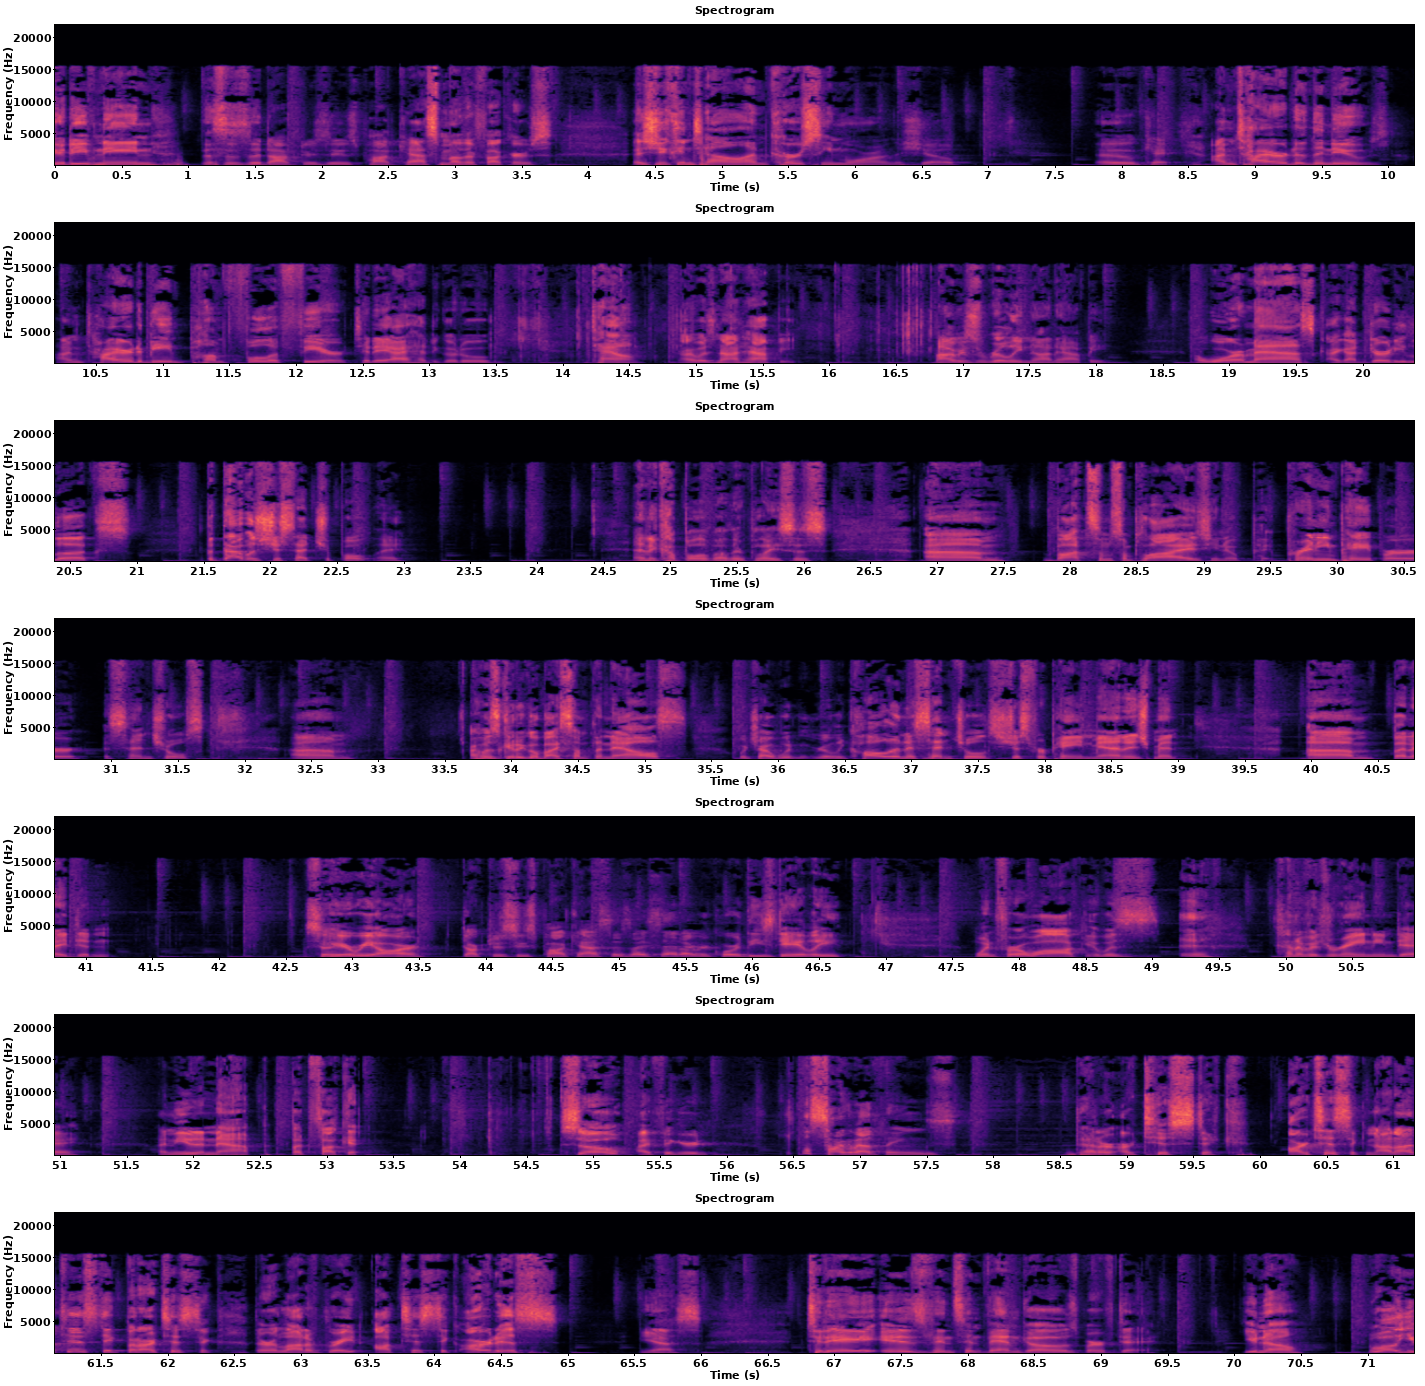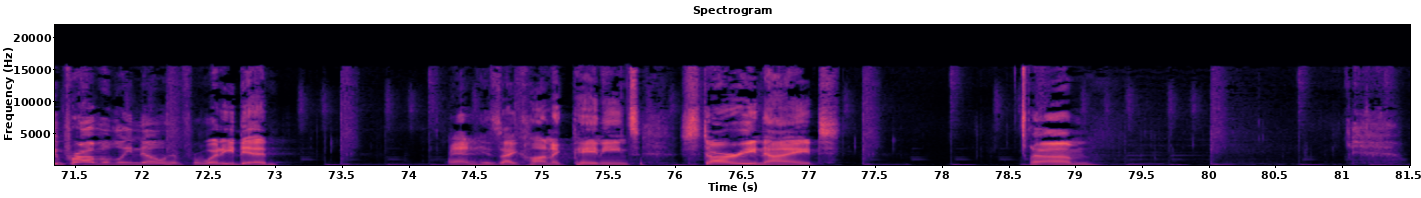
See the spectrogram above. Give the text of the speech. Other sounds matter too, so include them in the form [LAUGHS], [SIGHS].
Good evening. This is the Dr. Zeus podcast, motherfuckers. As you can tell, I'm cursing more on the show. Okay. I'm tired of the news. I'm tired of being pumped full of fear. Today I had to go to town. I was not happy. I was really not happy. I wore a mask. I got dirty looks. But that was just at Chipotle and a couple of other places. Um, bought some supplies, you know, p- printing paper, essentials. Um, I was going to go buy something else, which I wouldn't really call an essential. It's just for pain management. Um, but I didn't. So here we are, Dr. Zeus podcast. As I said, I record these daily. Went for a walk. It was eh, kind of a draining day. I need a nap, but fuck it. So I figured let's talk about things that are artistic. Artistic, not autistic, but artistic. There are a lot of great autistic artists. Yes. Today is Vincent van Gogh's birthday. You know. Well, you probably know him for what he did and his iconic paintings, Starry Night. Um,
